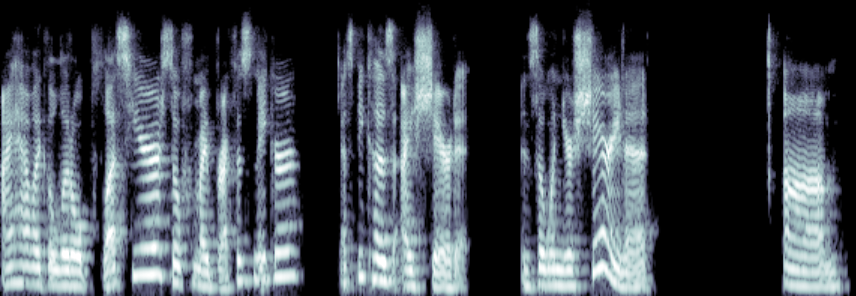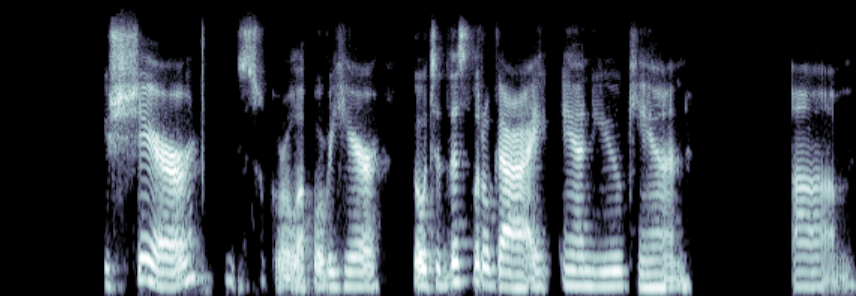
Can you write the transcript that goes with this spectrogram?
I have like a little plus here. So for my breakfast maker, that's because I shared it. And so when you're sharing it, um, you share, scroll up over here, go to this little guy, and you can, um,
